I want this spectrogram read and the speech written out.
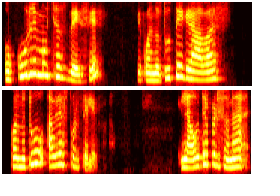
Ocurre muchas veces que cuando tú te grabas, cuando tú hablas por teléfono, la otra persona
